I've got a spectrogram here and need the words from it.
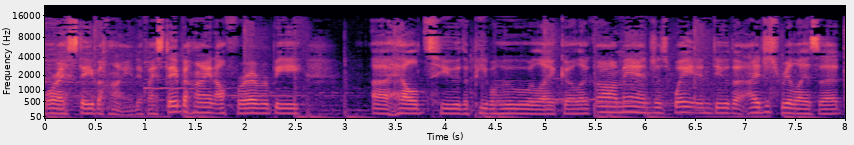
or I stay behind. If I stay behind, I'll forever be uh, held to the people who like go like, "Oh man, just wait and do that." I just realized that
